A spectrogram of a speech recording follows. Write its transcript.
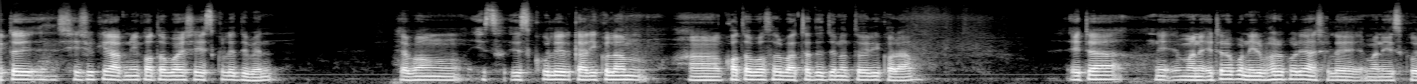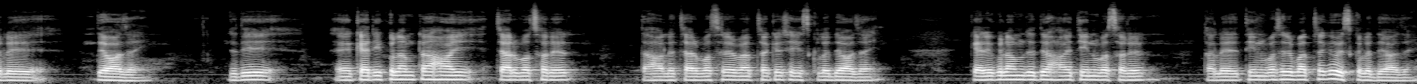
একটা শিশুকে আপনি কত বয়সে স্কুলে দিবেন এবং স্কুলের কারিকুলাম কত বছর বাচ্চাদের জন্য তৈরি করা? এটা মানে এটার উপর নির্ভর করে আসলে মানে স্কুলে দেওয়া যায়। যদি ক্যারিকুলামটা হয় চার বছরের, তাহলে চার বছরের বাচ্চাকে সেই স্কুলে দেওয়া যায়। ক্যারিকুলাম যদি হয় তিন বছরের, তাহলে তিন বছরের বাচ্চাকেও স্কুলে দেওয়া যায়।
